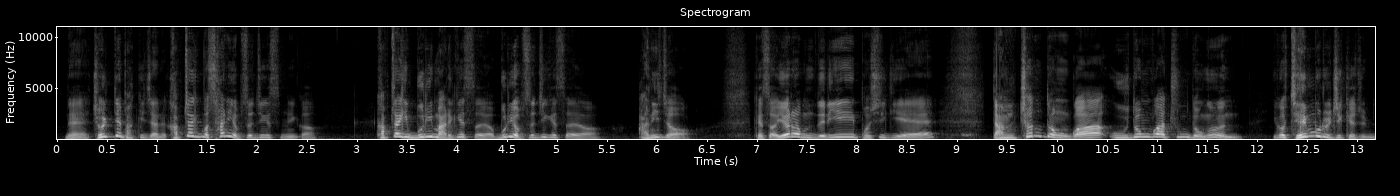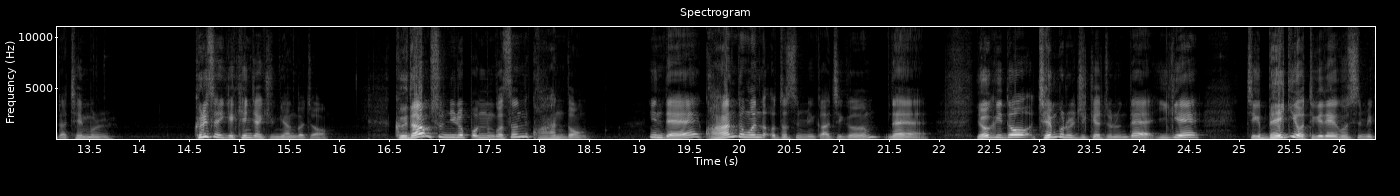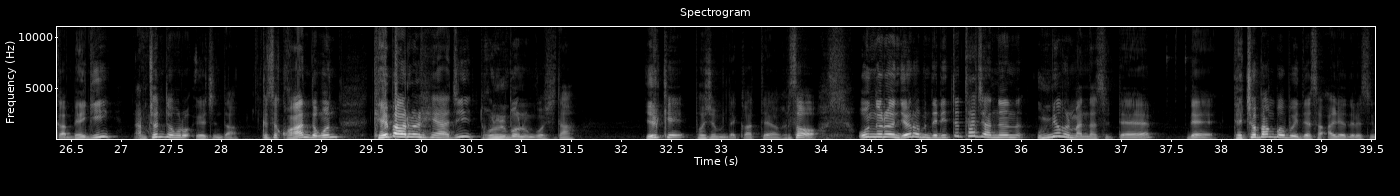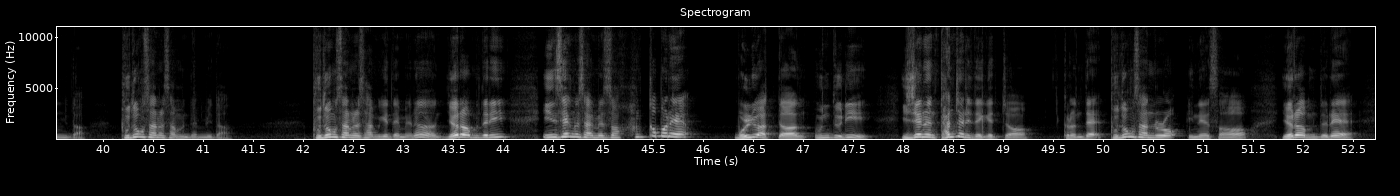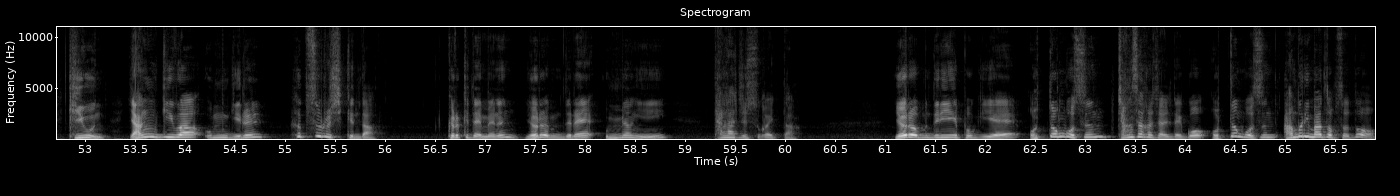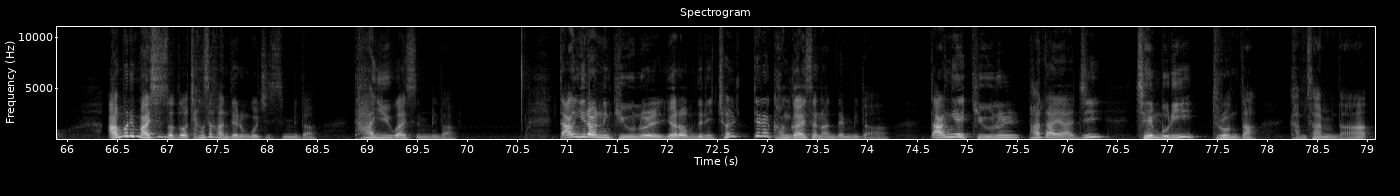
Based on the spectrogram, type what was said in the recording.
네, 절대 바뀌지 않아요. 갑자기 뭐 산이 없어지겠습니까? 갑자기 물이 마르겠어요? 물이 없어지겠어요? 아니죠. 그래서 여러분들이 보시기에 남천동과 우동과 중동은 이거 재물을 지켜줍니다. 재물. 그래서 이게 굉장히 중요한 거죠. 그 다음 순위로 뽑는 것은 광안동인데 광안동은 어떻습니까? 지금 네 여기도 재물을 지켜주는데 이게 지금 맥이 어떻게 되고 있습니까? 맥이 남천동으로 이어진다. 그래서 광안동은 개발을 해야지 돈을 버는 곳이다. 이렇게 보시면 될 것 같아요. 그래서 오늘은 여러분들이 뜻하지 않는 운명을 만났을 때, 네, 대처 방법에 대해서 알려드렸습니다. 부동산을 사면 됩니다. 부동산을 사게 되면은 여러분들이 인생을 살면서 한꺼번에 몰려왔던 운들이 이제는 단절이 되겠죠. 그런데 부동산으로 인해서 여러분들의 기운, 양기와 음기를 흡수를 시킨다. 그렇게 되면은 여러분들의 운명이 달라질 수가 있다. 여러분들이 보기에 어떤 곳은 장사가 잘 되고 어떤 곳은 아무리 맛없어도 아무리 맛있어도 장사가 안 되는 곳이 있습니다. 다 이유가 있습니다. 땅이라는 기운을 여러분들이 절대로 간과해서는 안 됩니다. 땅의 기운을 받아야지 재물이 들어온다. 감사합니다.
